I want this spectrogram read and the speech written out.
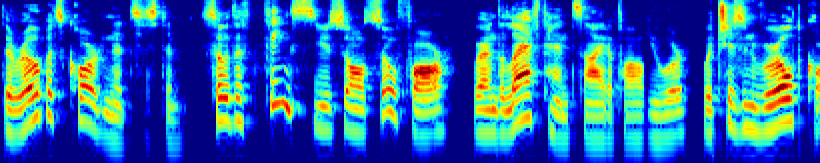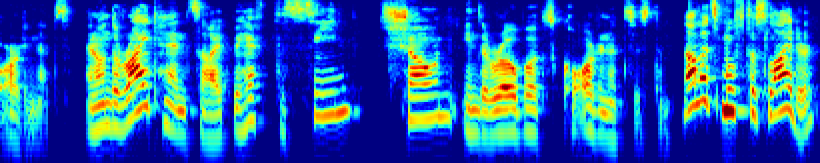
the robot's coordinate system. So the things you saw so far were on the left hand side of our viewer which is in world coordinates. And on the right hand side we have the scene shown in the robot's coordinate system. Now let's move the slider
